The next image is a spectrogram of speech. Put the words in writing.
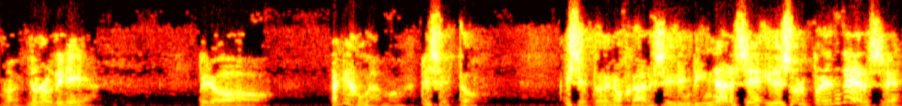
No, yo no lo diría. Pero, ¿a qué jugamos? ¿Qué es esto? ¿Qué es esto de enojarse, de indignarse y de sorprenderse?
